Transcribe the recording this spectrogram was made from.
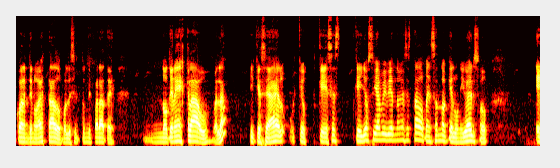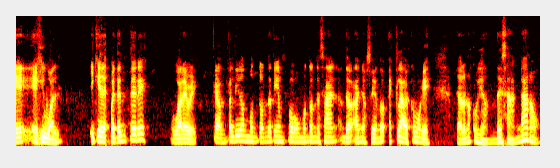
49 estados, por decirte un disparate, no tienen esclavos, ¿verdad? Y que sea el, que, que, ese, que ellos sigan viviendo en ese estado pensando que el universo eh, es igual. Y que después te enteres, whatever, que han perdido un montón de tiempo, un montón de, años siendo esclavos. Es como que ya nos cogieron de zángano.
